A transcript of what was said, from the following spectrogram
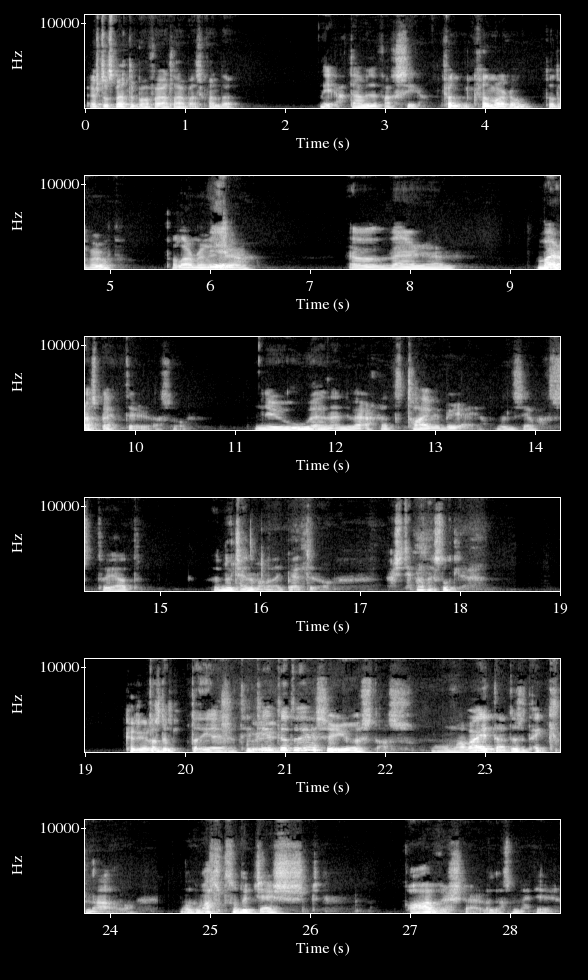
Er du smätter på for at lära sig kvända? Ja, det vil jeg faktisk si. se. Kväll kväll morgon Da du var opp? Da lærer man inte. Ja. Jeg var mer aspekter altså. nu enn än det var att ta vi börja. vil se faktiskt tror jag at nu kjenner man det bedre, då. Kanskje det är bara en Hva gjør Kan det göra det? Det är seriöst alltså. Och man vet at det är og äckna och alt som du gärst avvärskar eller hva som det er.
